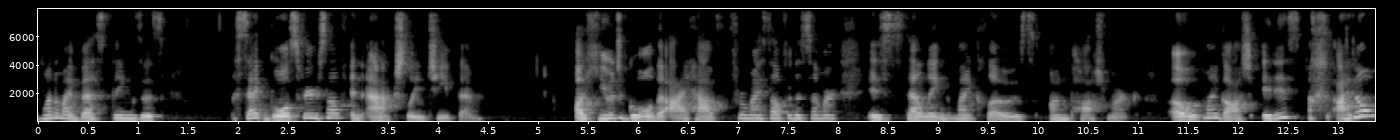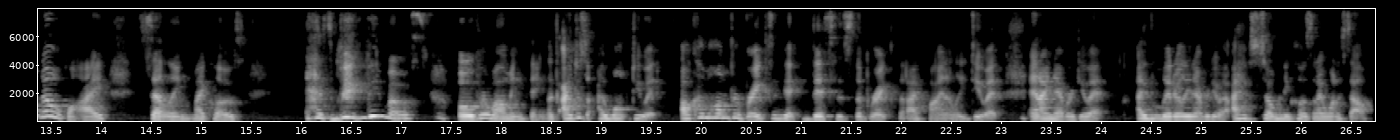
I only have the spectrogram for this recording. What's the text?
one of my best things is set goals for yourself and actually achieve them. A huge goal that I have for myself for the summer is selling my clothes on Poshmark. Oh my gosh, it is, I don't know why selling my clothes has been the most overwhelming thing. Like, I just, I won't do it. I'll come home for breaks and be like, this is the break that I finally do it. And I never do it. I literally never do it. I have so many clothes that I want to sell.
